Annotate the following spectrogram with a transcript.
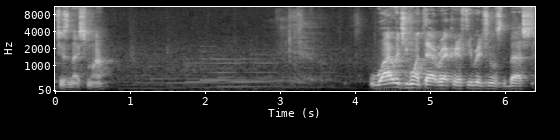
She has a nice smile. Why would you want that record if the original is the best?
